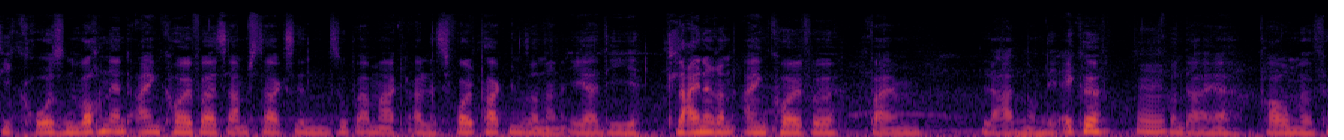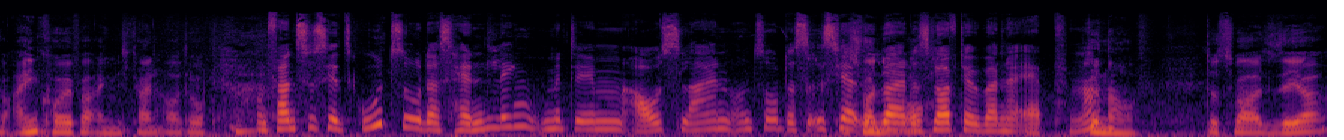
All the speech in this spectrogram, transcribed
die großen Wochenendeinkäufer, samstags in den Supermarkt alles vollpacken, sondern eher die kleineren Einkäufe beim Laden um die Ecke. Hm. Von daher brauchen wir für Einkäufer eigentlich kein Auto. Und fandst du es jetzt gut, so das Handling mit dem Ausleihen und so? Das ist ja Das über, das läuft ja über eine App, ne? Genau. Das war sehr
